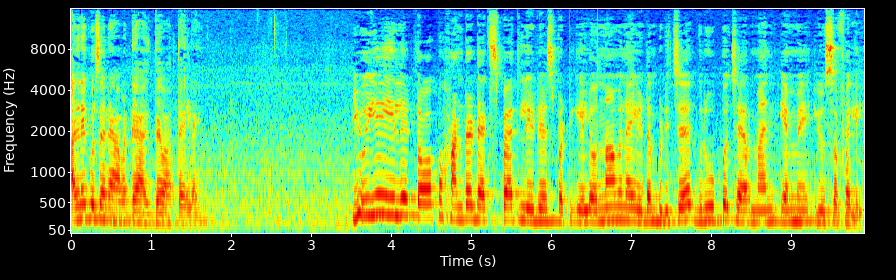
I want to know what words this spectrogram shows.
അതിനെക്കുറിച്ച് തന്നെ ആവട്ടെ ആദ്യത്തെ വാർത്തയല്ലേ? യു എ യിലെ ടോപ്പ് ഹൺഡ്രഡ് എക്സ്പാറ്റ് ലീഡേഴ്സ് പട്ടികയിൽ ഒന്നാമനായി ഇടം പിടിച്ച് group chairman M A Yusuf Ali.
